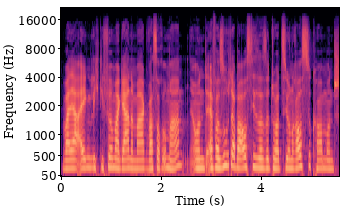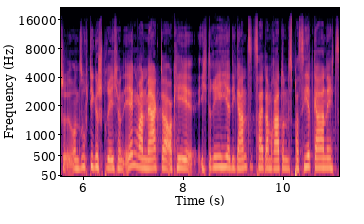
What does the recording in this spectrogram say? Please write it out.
weil er eigentlich die Firma gerne mag, was auch immer. Und er versucht aber aus dieser Situation rauszukommen und, und sucht die Gespräche und irgendwann merkt er, okay, ich drehe hier die ganze Zeit am Rad und es passiert gar nichts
